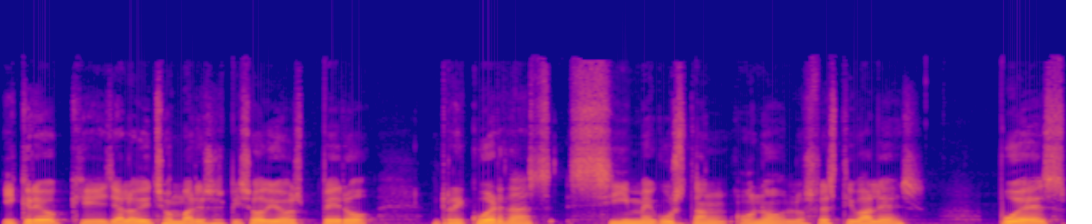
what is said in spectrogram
Y creo que ya lo he dicho en varios episodios, pero ¿recuerdas si me gustan o no los festivales? Pues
